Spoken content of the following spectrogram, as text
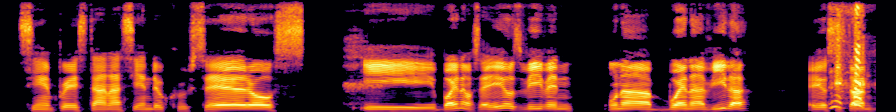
siempre están haciendo cruceros y bueno, ellos viven una buena vida. Ellos están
